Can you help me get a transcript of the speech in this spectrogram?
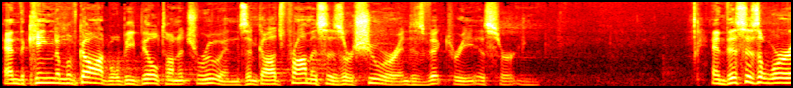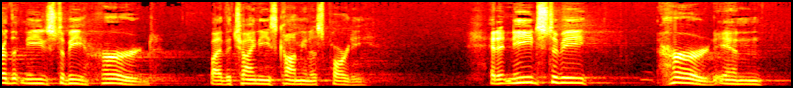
And the kingdom of God will be built on its ruins, and God's promises are sure, and his victory is certain. And this is a word that needs to be heard by the Chinese Communist Party. And it needs to be heard in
